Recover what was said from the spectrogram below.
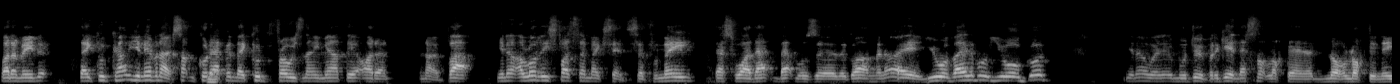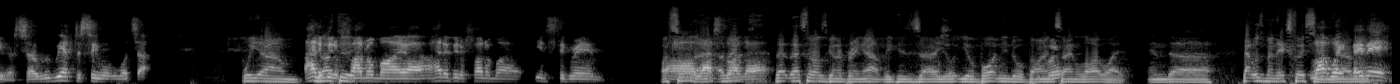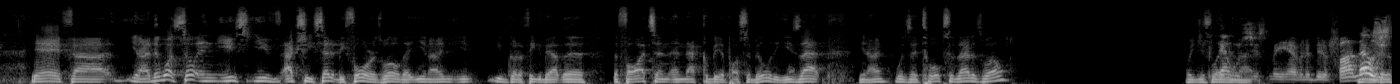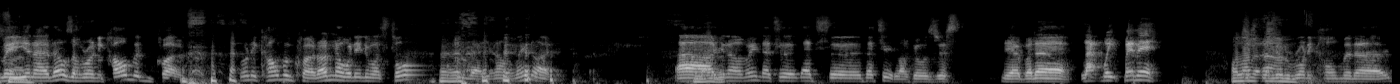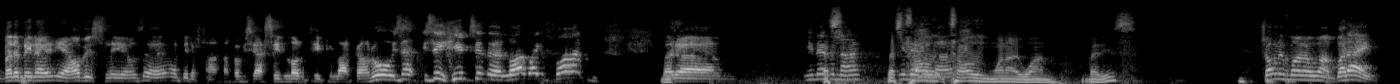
but I mean, they could come. You never know. Something could yeah. happen. They could throw his name out there. I don't know, but you know, a lot of these fights don't make sense. So for me, that's why that that was uh, the guy. I'm going, oh, hey, you available? You all good? You know, and we'll do. It. But again, that's not locked in, not locked in either. So we have to see what, what's up. We um, I had a bit of fun on my. Uh, I had a bit of fun on my Instagram. I saw uh, that. That, that, that, That's what I was going to bring up because uh, you're, you're biting into a bone saying lightweight, and uh, that was my next question. Lightweight, um, baby yeah, if uh, you know there was so, and you, you've actually said it before as well that you know you, have got to think about the the fights, and, and that could be a possibility. Is that you know was there talks of that as well? We just leave that was that. just me having a bit of fun. That was just me, fun. you know. That was a Ronnie Coleman quote. Ronnie Coleman quote. I don't know what anyone's talking about. You know what I mean? Like, uh, you know what I mean? That's a, that's uh, that's it. Like it was just yeah. But uh, lap week, baby. I love Just it. A little um, Ronnie Coleman, uh, but I mean, uh, yeah, obviously it was a, a, bit of fun. Like obviously, I've seen a lot of people like going, "Oh, is that is there hints in a lightweight fight?" But um, you never that's, know. That's you trolling, know. trolling 101. That is trolling 101. But hey,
